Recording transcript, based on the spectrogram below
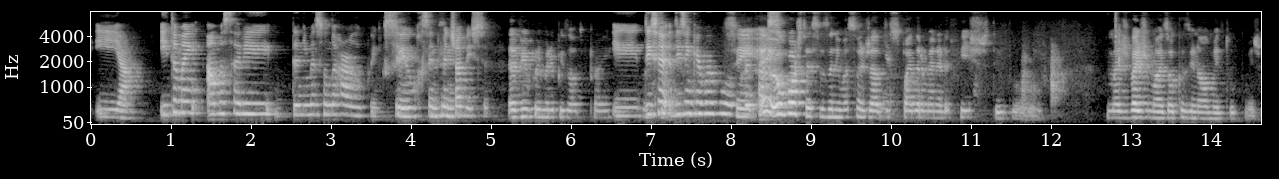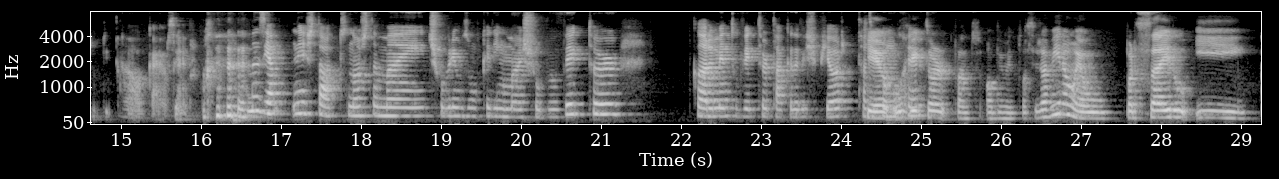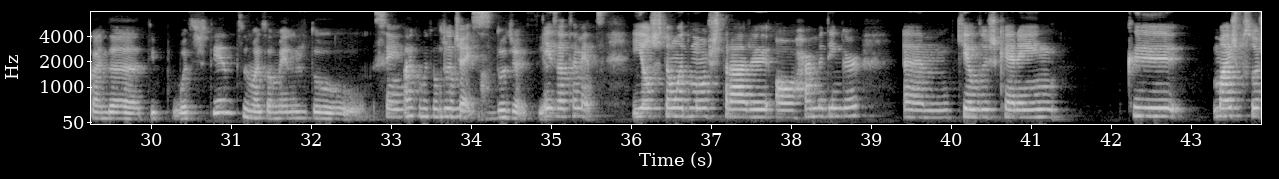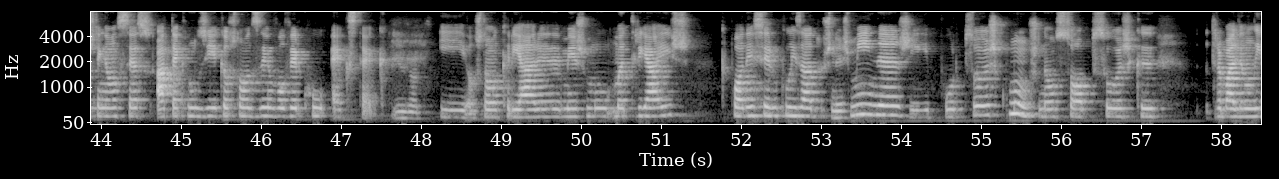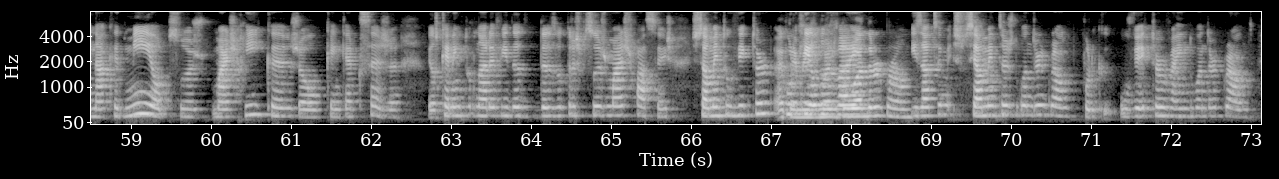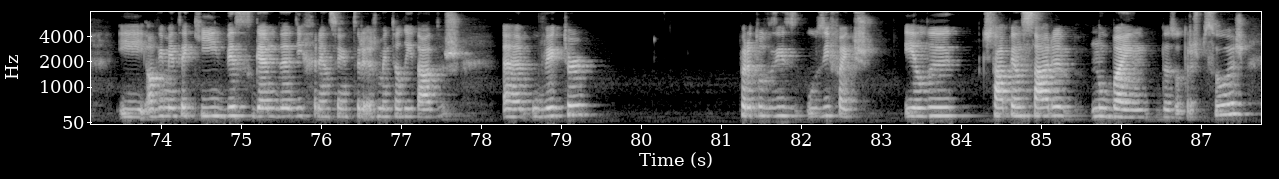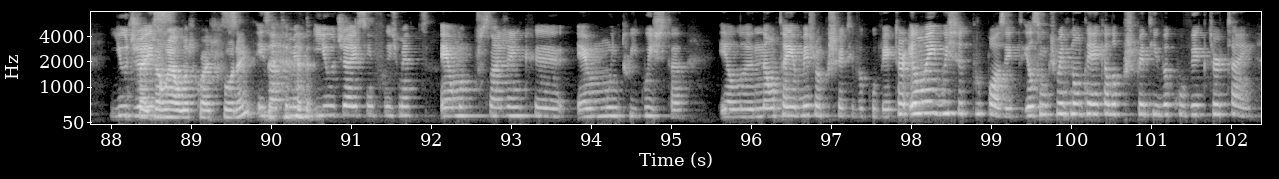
E há. E também há uma série de animação da Harley Quinn que saiu Sim, recentemente, sim, já viste? Havia o primeiro episódio para aí. E dizem, dizem que é bem boa, Sim, por eu, eu gosto dessas animações já do Yeah. Spider-Man era fixe, tipo, mas vejo mais ocasionalmente o mesmo tipo. Ah, ok, ok. Sempre. Mas, já, neste acto nós também descobrimos um bocadinho mais sobre o Victor. Claramente o Victor está cada vez pior, está que é tipo a o. Victor, pronto, obviamente vocês já viram, é o parceiro e ainda tipo assistente, mais ou menos, do. Sim, Ai, como é que ele Do chama? Jace. Do Jace, yeah. exatamente. E eles estão a demonstrar eh, ao Harmadinger um, que eles querem que mais pessoas tenham acesso à tecnologia que eles estão a desenvolver com o X-Tech. E eles estão a criar eh, mesmo materiais que podem ser utilizados nas minas e por pessoas comuns, não só pessoas que trabalham ali na academia ou pessoas mais ricas ou quem quer que seja. Eles querem tornar a vida das outras pessoas mais fáceis, especialmente o Victor, Até porque mesmo ele as vem do underground. Exatamente, especialmente as do underground, porque o Victor vem do underground. E obviamente aqui vê-se grande a diferença entre as mentalidades. Uh, o Victor, para todos os efeitos, ele está a pensar no bem das outras pessoas e o Jace, Sejam elas quais forem. Exatamente. E o Jace, infelizmente, é uma personagem que é muito egoísta. Ele não tem a mesma perspectiva que o Victor. Ele não é egoísta de propósito. Ele simplesmente não tem aquela perspectiva que o Victor tem.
